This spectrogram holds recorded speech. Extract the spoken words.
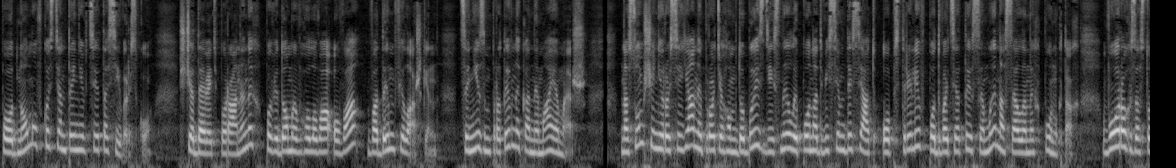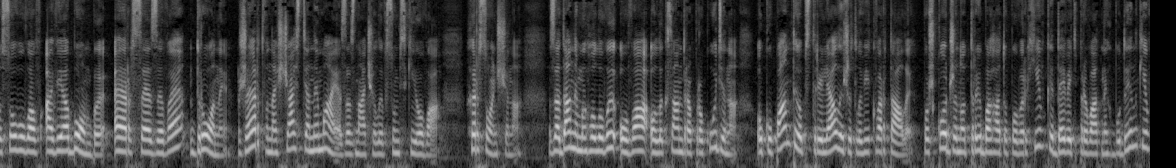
по одному в Костянтинівці та Сіверську. Ще 9 поранених, повідомив голова ОВА Вадим Філашкін. Цинізм противника не має меж. На Сумщині росіяни протягом доби здійснили понад 80 обстрілів по 27 населених пунктах. Ворог застосовував авіабомби, РСЗВ, дрони. Жертв, на щастя, немає, зазначили в Сумській ОВА. Херсонщина. За даними голови ОВА Олександра Прокудіна, окупанти обстріляли житлові квартали. Пошкоджено три багатоповерхівки, дев'ять приватних будинків,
